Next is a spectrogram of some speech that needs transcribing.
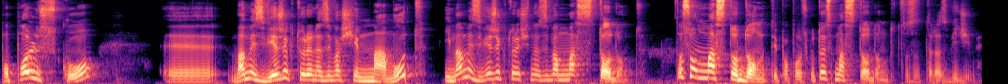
po polsku mamy zwierzę, które nazywa się mamut i mamy zwierzę, które się nazywa mastodont. To są mastodonty po polsku. To jest mastodont, to co teraz widzimy.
